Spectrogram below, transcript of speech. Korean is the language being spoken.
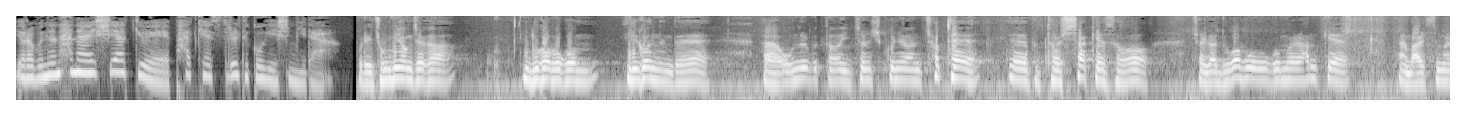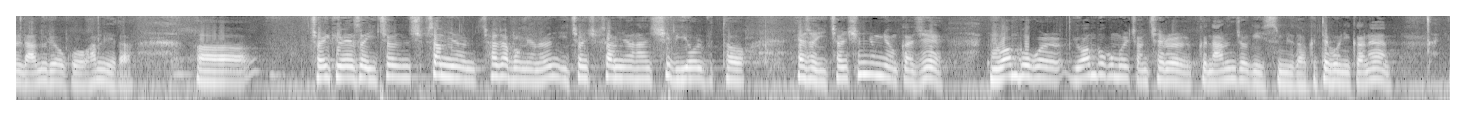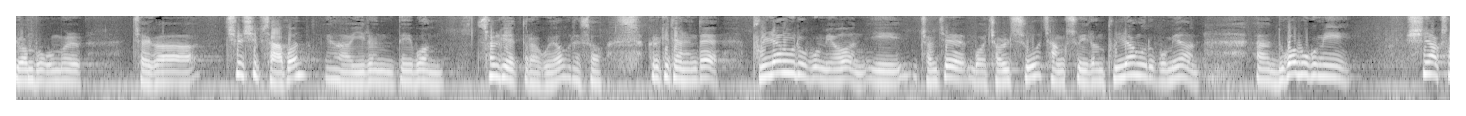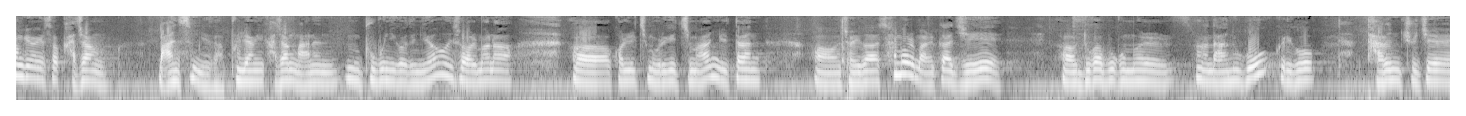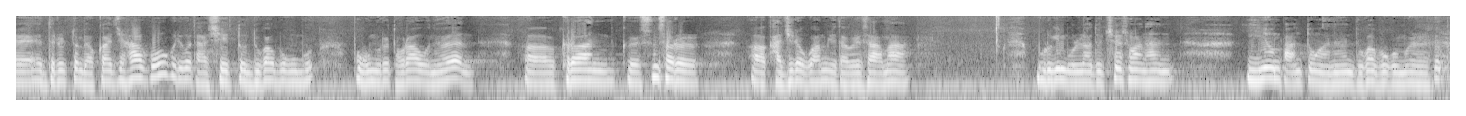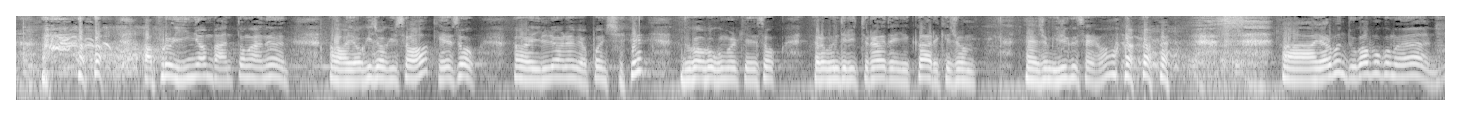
여러분은 하나의 씨앗 교회 팟캐스트를 듣고 계십니다. 우리 종빈 형 제가 누가복음 읽었는데 아, 오늘부터 2019년 첫 해부터 시작해서 저희가 누가복음을 함께 말씀을 나누려고 합니다. 어, 저희 교회에서 2013년 찾아보면은 2013년 한 12월부터 해서 2016년까지 요한복을 요한복음을 전체를 그 나눈 적이 있습니다. 그때 보니까는 요한복음을 제가 74번, 74번 설교했더라고요. 그래서 그렇게 되는데 분량으로 보면 이 전체 뭐 절수, 장수 이런 분량으로 보면 아, 누가복음이 신약 성경에서 가장 많습니다. 분량이 가장 많은 부분이거든요. 그래서 얼마나 어, 걸릴지 모르겠지만 일단 어, 저희가 3월 말까지 어, 누가복음을 어, 나누고 그리고 다른 주제들을 또 몇 가지 하고 그리고 다시 또 누가복음으로 돌아오는 어, 그러한 그 순서를 어, 가지려고 합니다. 그래서 아마 모르긴 몰라도 최소한 한 2년 반 동안은 누가복음을 앞으로 2년 반 동안은 어, 여기저기서 계속 어, 1년에 몇 번씩 누가복음을 계속 여러분들이 들어야 되니까 이렇게 좀, 예, 좀 읽으세요. 아, 여러분 누가복음은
